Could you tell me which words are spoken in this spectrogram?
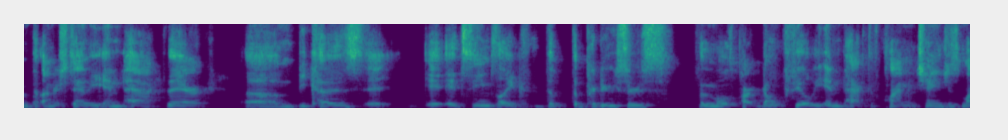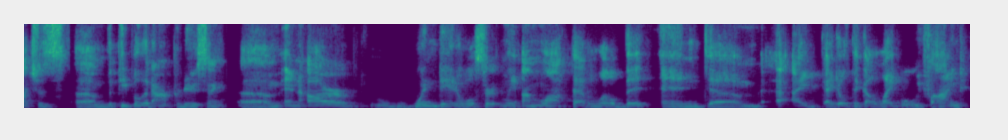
um, to understand the impact there. um, because it, it, it seems like the the producers for the most part, don't feel the impact of climate change as much as um, the people that aren't producing. Um, and our wind data will certainly unlock that a little bit. And um, I, I don't think I'll like what we find.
